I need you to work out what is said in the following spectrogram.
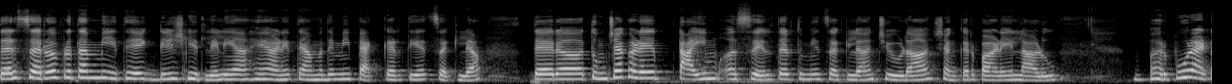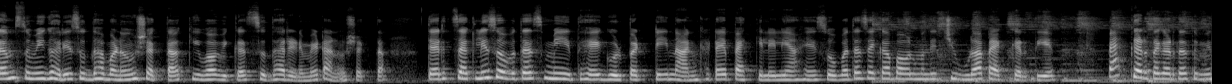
तर सर्वप्रथम मी इथे एक डिश घेतलेली आहे आणि त्यामध्ये मी पॅक करते आहे चकल्या. तर तुमच्याकडे टाईम असेल तर तुम्ही चकल्या चिवडा शंकरपाळे लाडू भरपूर आयटम्स तुम्ही घरीसुद्धा बनवू शकता किंवा विकतसुद्धा रेडीमेड आणू शकता. तर चकलीसोबतच मी इथे गुळपट्टी नानखटाई पॅक केलेली आहे. सोबतच एका बाउलमध्ये चिवडा पॅक करते आहे पॅक करता करता तुम्ही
